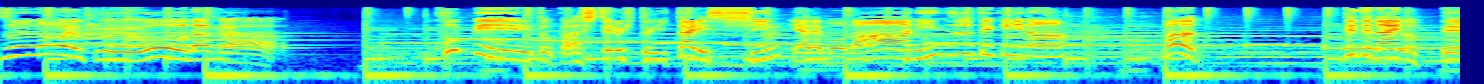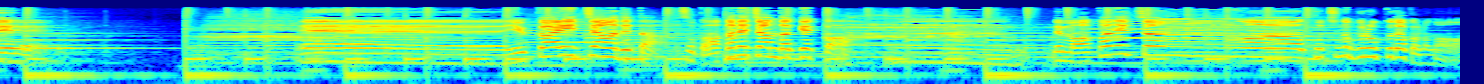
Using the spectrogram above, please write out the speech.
その能力をなんか、コピーとかしてる人いたりしん？いやでもな人数的になまだ出てないのって、えー、ゆかりちゃんは出た。そうか、あかねちゃんだけか。うーん。でも、あかねちゃんは、こっちのブロックだからな。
